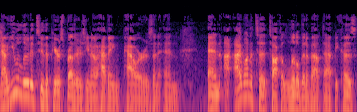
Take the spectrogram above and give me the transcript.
Now you alluded to the Pierce brothers, you know, having powers and and and I, I wanted to talk a little bit about that because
